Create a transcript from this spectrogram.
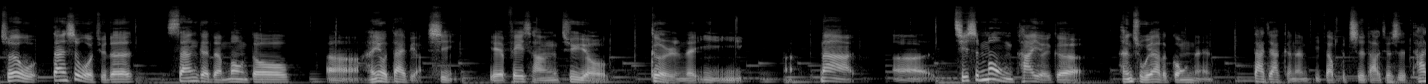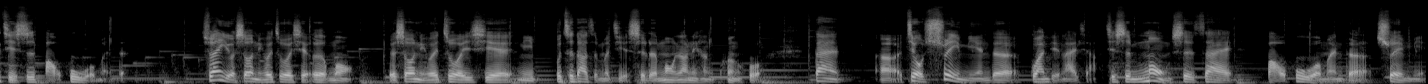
所以我但是我觉得三个的梦都呃很有代表性，也非常具有。个人的意义啊，那呃，其实梦它有一个很主要的功能，大家可能比较不知道，就是它其实保护我们的。虽然有时候你会做一些噩梦，有时候你会做一些你不知道怎么解释的梦，让你很困惑，但呃，就睡眠的观点来讲，其实梦是在保护我们的睡眠。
